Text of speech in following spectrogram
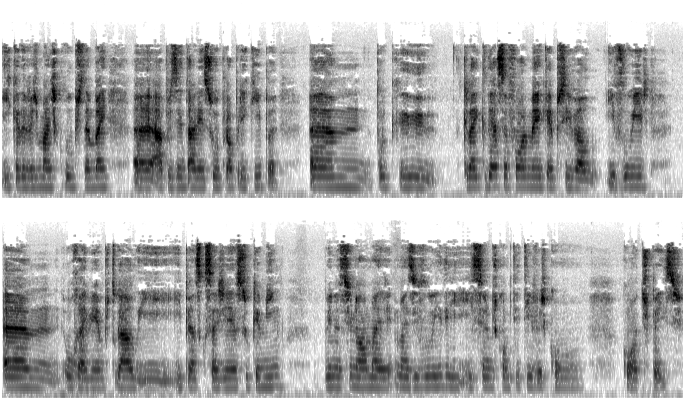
e cada vez mais clubes também uh, a apresentarem a sua própria equipa, um, porque creio que dessa forma é que é possível evoluir um, o rugby em Portugal e, e penso que seja esse o caminho binacional mais, mais evoluído e, e sermos competitivas com, com outros países.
